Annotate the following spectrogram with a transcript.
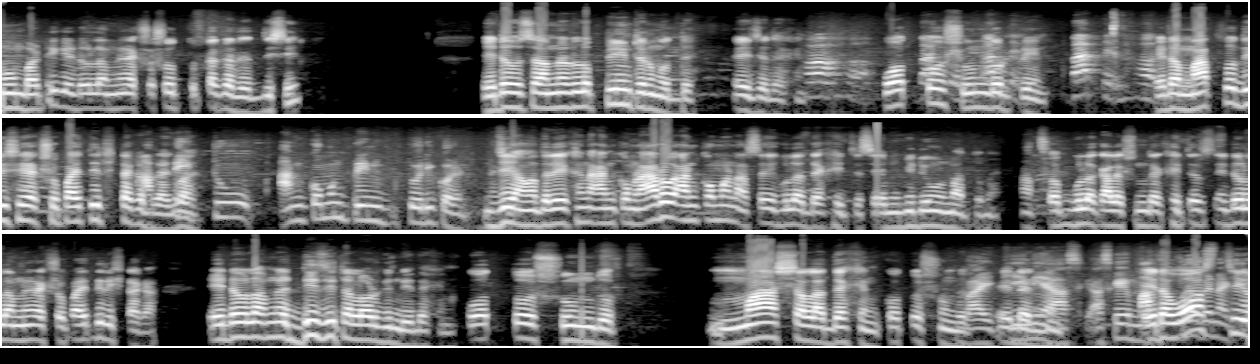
মোমবাটিক এটা হলো আপনার একশো সত্তর টাকা রেট দিছি। এটা হচ্ছে আপনার হলো প্রিন্টের মধ্যে এই যে দেখেন। কত সুন্দর প্রিন্ট এটা মাত্র দিছে একশো পঁয়ত্রিশ টাকা প্রাইস ভাই। একটু আনকমন প্রিন্ট তৈরি করেন। জি আমাদের এখানে আনকমন আরও আনকমন আছে এগুলো দেখাইতেছে আমি ভিডিওর মাধ্যমে। আচ্ছা। সবগুলো কালেকশন দেখাইতেছে এটা হলো আপনার একশো পঁয়ত্রিশ টাকা। এটা হলো আপনার ডিজিটাল অর্গেন্ডি দেখেন। কত সুন্দর। মাশাল্লাহ দেখেন কত সুন্দর। এটা? অস্থির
